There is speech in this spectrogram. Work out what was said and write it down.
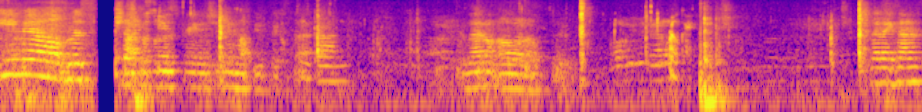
email Miss on the screen and she can help you fix that. Cause I don't know what else to do. Okay. Does that make sense?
